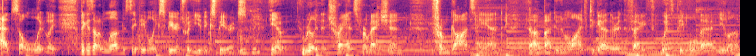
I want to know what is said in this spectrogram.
Absolutely. Because I would love to see people experience what you've experienced. Mm-hmm. You know, really the transformation from God's hand uh, by doing life together in the faith with people that you love.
